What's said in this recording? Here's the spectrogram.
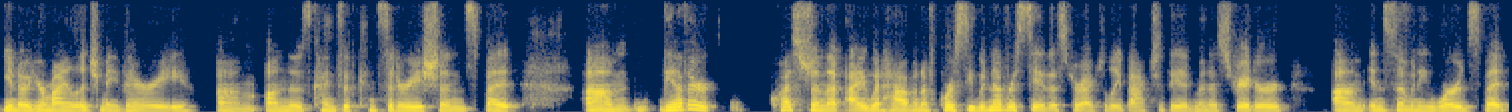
you know, your mileage may vary um, on those kinds of considerations, but um, the other question that I would have, and of course, you would never say this directly back to the administrator um, in so many words, but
